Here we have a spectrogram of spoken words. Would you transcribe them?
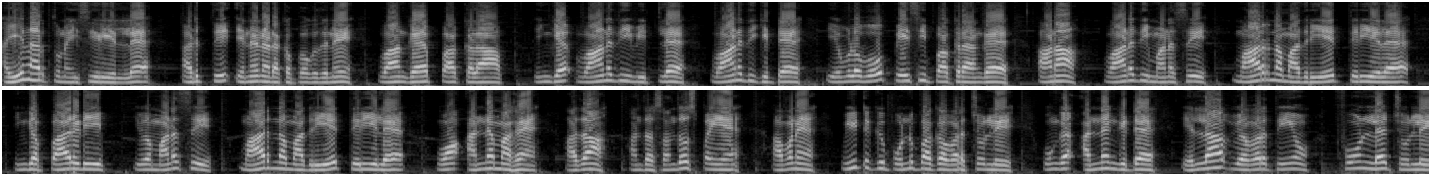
ஐயனார் துணை சீரியல்ல அடுத்து என்ன நடக்க போகுதுன்னு வாங்க பார்க்கலாம். இங்க வானதி வீட்டில் வானதி கிட்ட எவ்வளவோ பேசி பார்க்குறாங்க. ஆனா வானதி மனசு மாறின மாதிரியே தெரியல. இங்க பாருடி இவ மனசு மாறின மாதிரியே தெரியல. உன் அண்ணன் மகன் அதான் அந்த சந்தோஷ் பையன் அவனை வீட்டுக்கு பொண்ணு பார்க்க வர சொல்லு. உங்கள் அண்ணங்கிட்ட எல்லா விவரத்தையும் ஃபோனில் சொல்லு.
